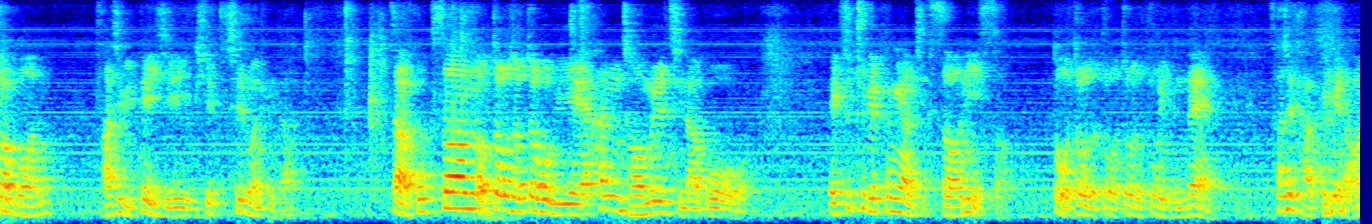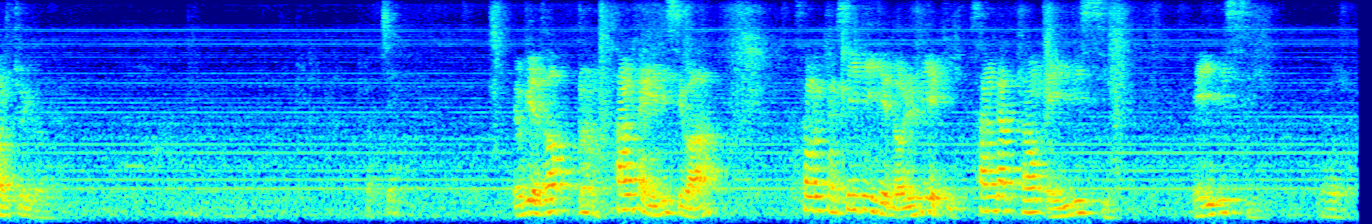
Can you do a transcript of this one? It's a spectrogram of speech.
수학원 42페이지 67번입니다. 자, 곡선 어쩌고 저쩌고 위에 한 점을 지나고 x축의 평행한 직선이 있어. 또 어쩌고 저쩌고 어쩌고 저쩌고 있는데 사실 다 그림에 나와 있죠, 이거. 맞지? 여기에서 삼각형 ABC와 삼각형 CD의 넓이의 비, 삼각형 ABC, ABC 이거죠.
